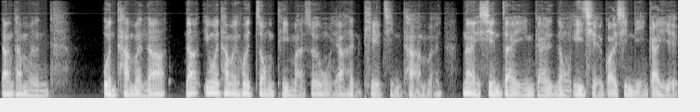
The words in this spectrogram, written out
让他们问他们，然后。然后，因为他们会中听嘛，所以我们要很贴近他们。那你现在应该那种疫情的关系，你应该也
